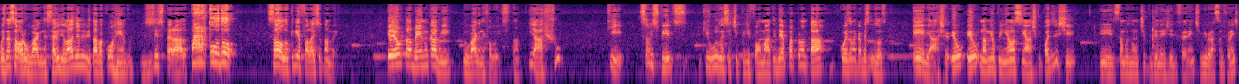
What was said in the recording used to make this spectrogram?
Pois nessa hora o Wagner saiu de lá de onde ele estava correndo, desesperado. Para tudo! Saulo, eu queria falar isso também. Eu também nunca vi que o Wagner falou isso. Tá? E acho que são espíritos que usam esse tipo de formato e ideia para plantar coisa na cabeça dos outros. Ele acha. Eu, eu, na minha opinião, assim, acho que pode existir e estamos num tipo de energia diferente, vibração diferente,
